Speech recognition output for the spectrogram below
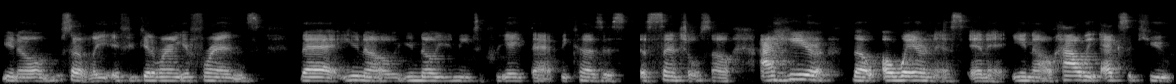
you know, certainly if you get around your friends that, you know, you know you need to create that because it's essential. So I hear the awareness in it, you know, how we execute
